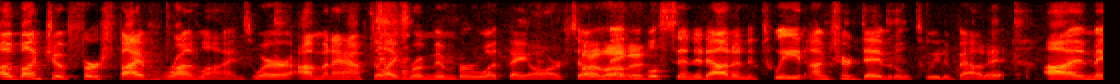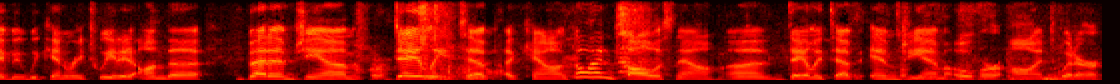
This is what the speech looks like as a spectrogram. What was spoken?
a bunch of first five run lines where i'm gonna have to like remember what they are so maybe it. we'll send it out in a tweet i'm sure david will tweet about it uh, and maybe we can retweet it on the BetMGM Daily Tip account. Go ahead and follow us now. Uh, Daily Tip MGM over on Twitter.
